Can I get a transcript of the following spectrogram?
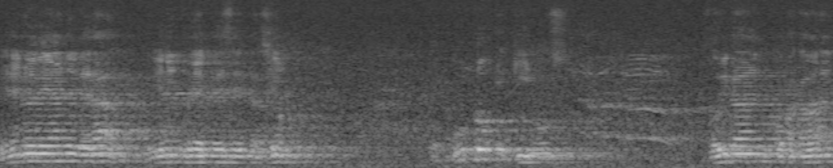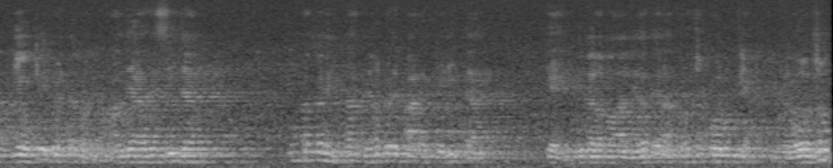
Tiene nueve años de edad, viene en representación. El mundo Equipos. Está ubicada en Copacabana, Antioquia cuenta con el canal de Arrecilla, un campo de nombre Parquerita, que ejecuta la modalidad de la torcha colombiana. Número 8,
